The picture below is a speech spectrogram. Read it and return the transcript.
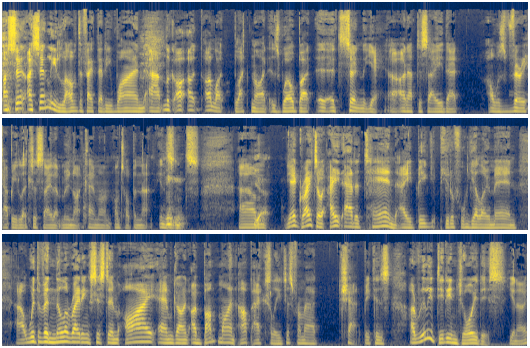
I, cer- I certainly love the fact that he won. Um, look, I, I I like Black Knight as well, but it's certainly yeah. uh, I'd have to say that I was very happy. Let's just say that Moon Knight came on on top in that instance. Um, Yeah. Yeah, great. So eight out of ten, a big, beautiful yellow man. Uh, with the vanilla rating system, I am going. I bumped mine up actually, just from our chat because I really did enjoy this. You know,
